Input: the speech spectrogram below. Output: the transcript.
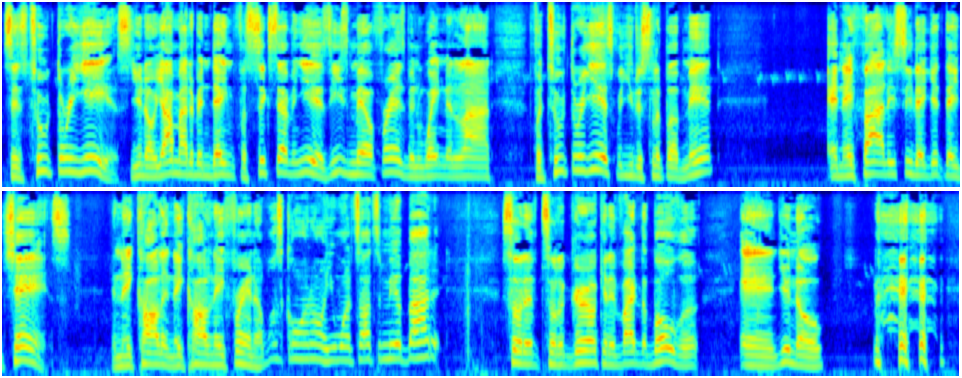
since two, three years. You know, y'all might have been dating for six, seven years. These male friends been waiting in line for two, three years for you to slip up, men. And they finally see they get their chance. And they calling, they calling their friend up. What's going on? You want to talk to me about it? So that so the girl can invite them over and you know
